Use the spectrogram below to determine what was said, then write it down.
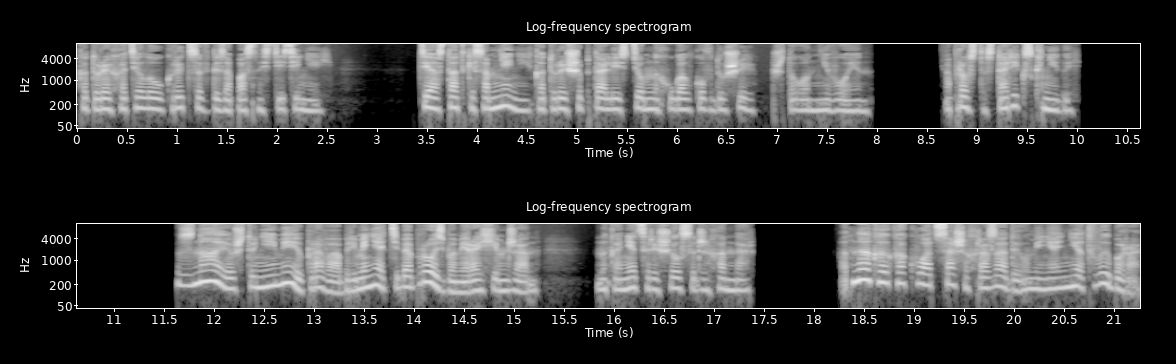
которая хотела укрыться в безопасности теней те остатки сомнений, которые шептали из темных уголков души, что он не воин, а просто старик с книгой. «Знаю, что не имею права обременять тебя просьбами, Рахимджан», — наконец решился Джахандар. «Однако, как у отца Шахразады, у меня нет выбора».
